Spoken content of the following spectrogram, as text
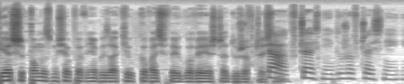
pierwszy pomysł musiał pewnie by zakiełkować w twojej głowie jeszcze dużo wcześniej. Tak, wcześniej, dużo wcześniej.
